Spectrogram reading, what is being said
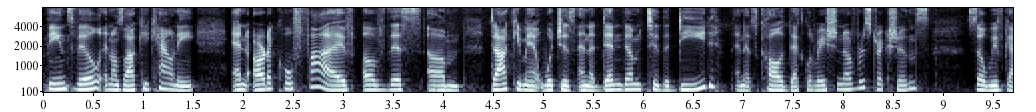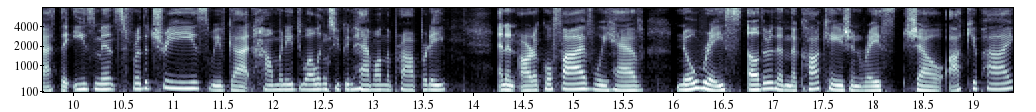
Thiensville in Ozaukee County. And Article Five of this um, document, which is an addendum to the deed, and it's called Declaration of Restrictions. So we've got the easements for the trees, we've got how many dwellings you can have on the property. And in Article 5, we have no race other than the Caucasian race shall occupy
